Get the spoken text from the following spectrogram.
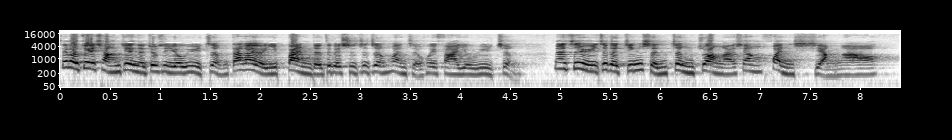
这个最常见的就是忧郁症，大概有一半的这个失智症患者会发忧郁症。那至于这个精神症状啊，像幻想啊、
